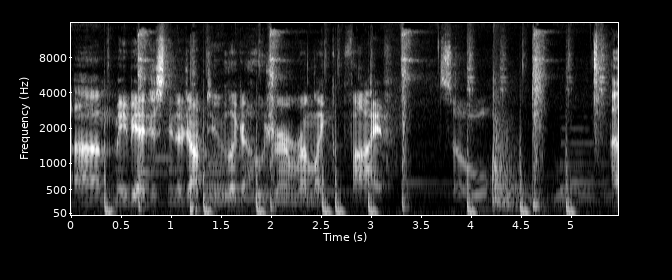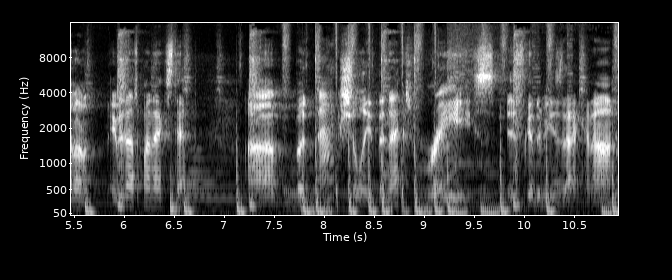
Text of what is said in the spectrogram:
Um, maybe I just need to drop to like a Hoosier and run like five. So I don't know. Maybe that's my next step. Uh, but actually, the next race is going to be Zack and I.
